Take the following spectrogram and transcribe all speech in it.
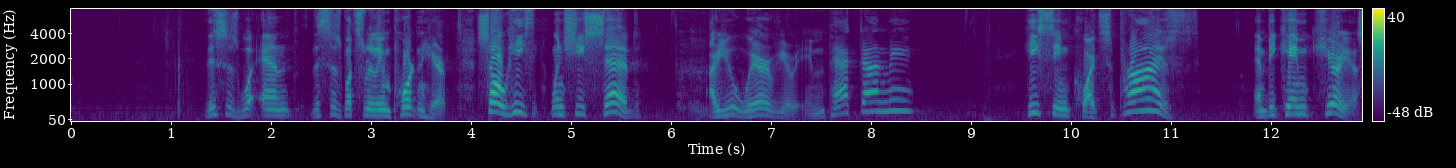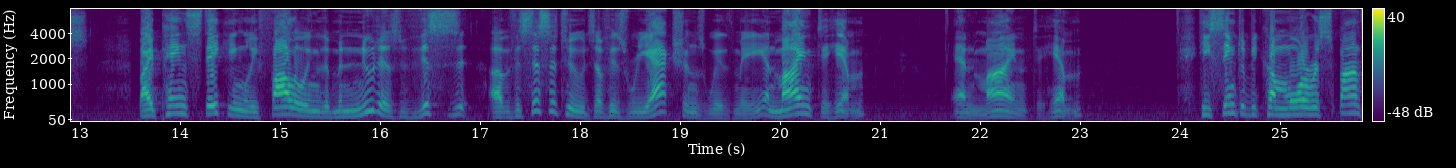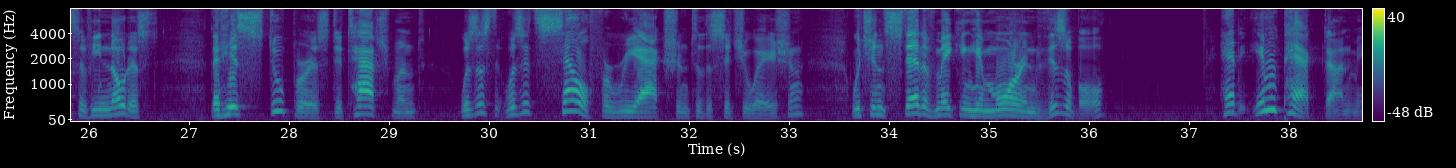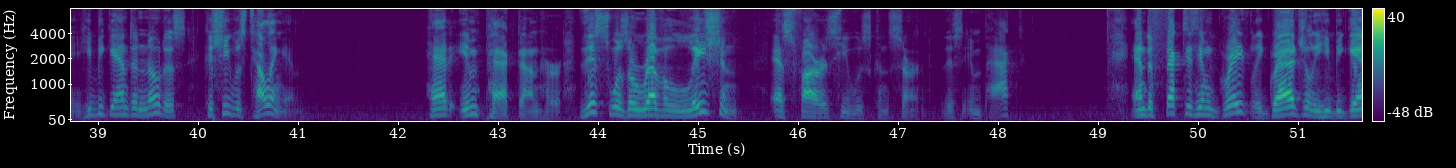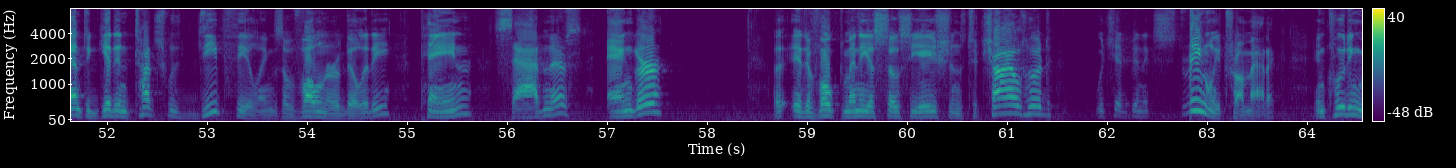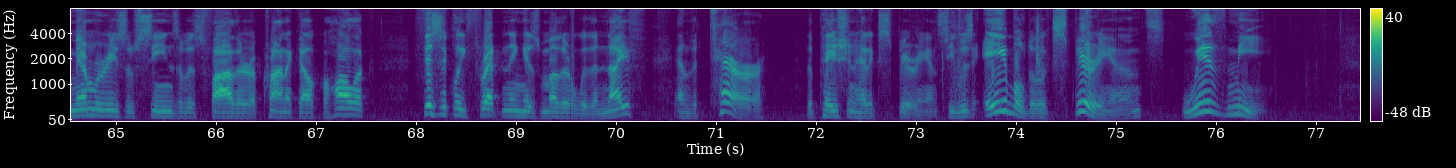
This is what, and this is what's really important here. So he, when she said, "Are you aware of your impact on me?" He seemed quite surprised and became curious. By painstakingly following the minutest uh, vicissitudes of his reactions with me and mine to him, and mine to him, he seemed to become more responsive. He noticed that his stuporous detachment was, was itself a reaction to the situation, which instead of making him more invisible, had impact on me. He began to notice, because she was telling him, had impact on her. This was a revelation as far as he was concerned, this impact and affected him greatly. Gradually, he began to get in touch with deep feelings of vulnerability, pain, sadness, anger. Uh, it evoked many associations to childhood, which had been extremely traumatic, including memories of scenes of his father, a chronic alcoholic, physically threatening his mother with a knife, and the terror the patient had experienced. He was able to experience with me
